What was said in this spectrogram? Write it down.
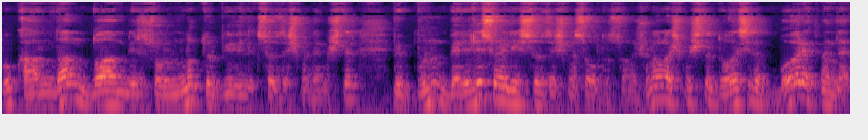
bu kanundan doğan bir sorumluluktur bir yıllık sözleşme demiştir. Ve bunun belirli süreli iş sözleşmesi olduğu sonucuna ulaşmıştır. Dolayısıyla bu öğretmenler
